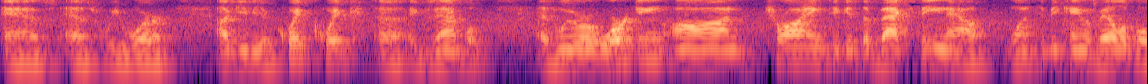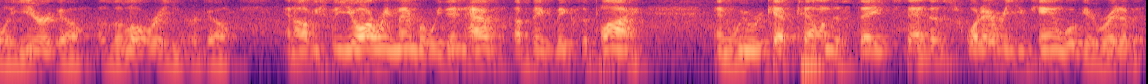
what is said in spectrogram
as, as we were. I'll give you a quick, quick uh, example as we were working on trying to get the vaccine out once it became available a year ago, a little over a year ago. And obviously, you all remember we didn't have a big, big supply. And we were kept telling the state, send us whatever you can, we'll get rid of it.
